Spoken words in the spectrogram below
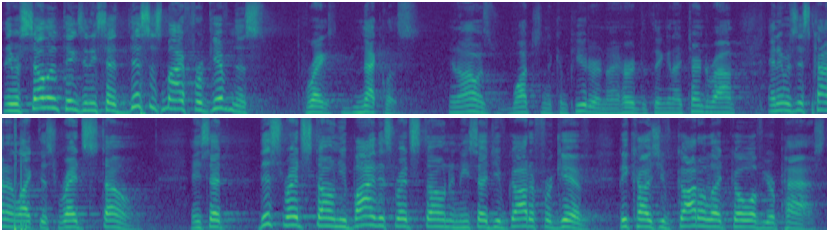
they were selling things, and he said, This is my forgiveness necklace. You know, I was watching the computer and I heard the thing, and I turned around, and it was just kind of like this red stone. And he said, This red stone, you buy this red stone, and he said, You've got to forgive because you've got to let go of your past.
